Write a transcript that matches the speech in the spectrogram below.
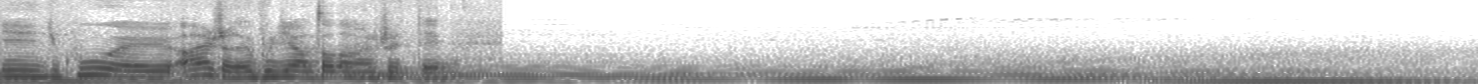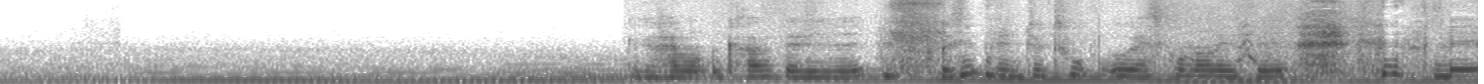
Et du coup euh, ah j'aurais voulu entendre un je t'aime. Vraiment grave dérivé. Je sais plus du tout où est-ce qu'on en était. Mais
